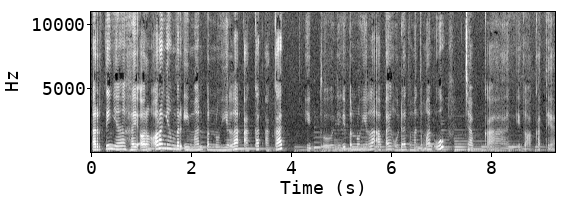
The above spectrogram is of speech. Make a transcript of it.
Artinya hai orang-orang yang beriman penuhilah akad-akad itu. Jadi penuhilah apa yang udah teman-teman ucapkan. Itu akad ya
